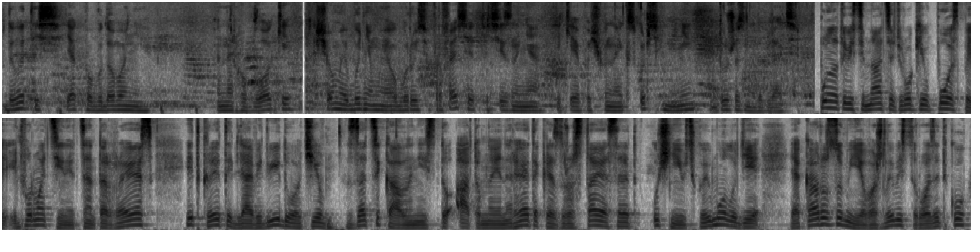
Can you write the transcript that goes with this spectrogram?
подивитись, як побудовані енергоблоки. Якщо в майбутньому я оберу цю професію, то ці знання, які я почув на екскурсії, мені дуже знадобляться. Понад 18 років поспіль інформаційний центр РЕС відкритий для відвідувачів. Зацікавленість до атомної енергетики зростає серед учнівської молоді, яка розуміє важливість розвитку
